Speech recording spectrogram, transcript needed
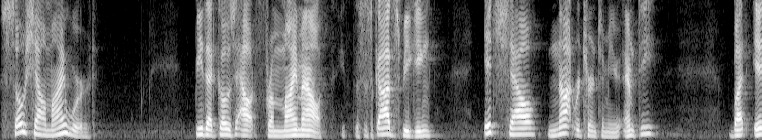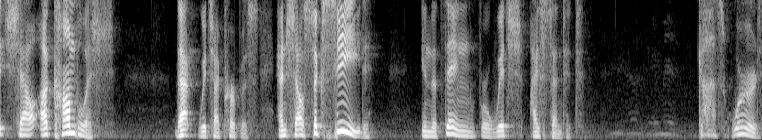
So shall my word be that goes out from my mouth. This is God speaking. It shall not return to me empty, but it shall accomplish that which I purpose, and shall succeed in the thing for which I sent it. God's word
